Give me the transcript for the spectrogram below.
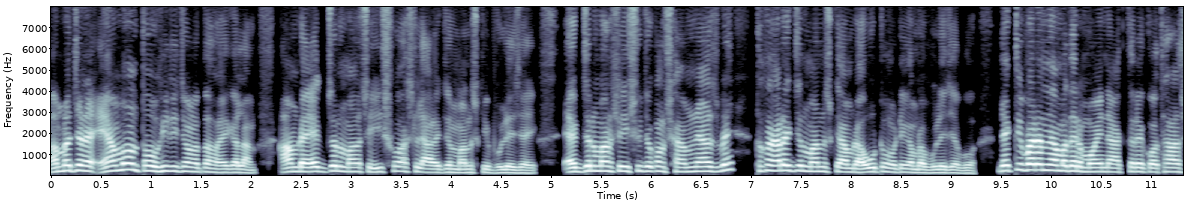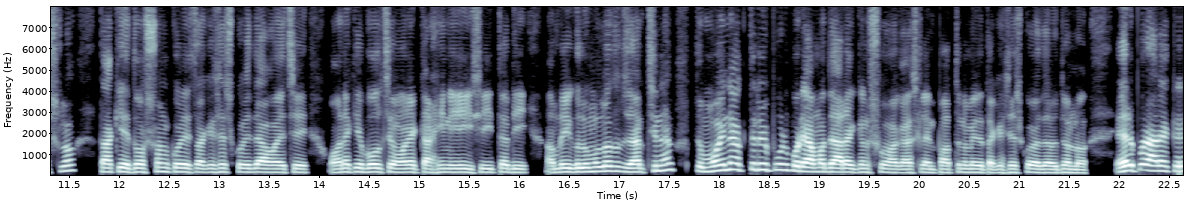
আমরা যেন এমন তৌহিদি জনতা হয়ে গেলাম, আমরা একজন মানুষের ইস্যু আসলে আরেকজন মানুষকে ভুলে যাই। একজন মানুষের ইস্যু যখন সামনে আসবে, তখন আরেকজন মানুষকে আমরা অটোমেটিক আমরা ভুলে যাব। দেখতে পারেন আমাদের ময়না আক্তারের কথা আসলো, তাকে দর্শন করে, তাকে শেষ করে দেওয়া হয়েছে। অনেকে বলছে অনেক কাহিনী, এই, সেই ইত্যাদি, আমরা এগুলো মূলত যাচ্ছি না। তো ময়না আক্তারের পর পরে আমাদের আরেকজন সোহাগ আসলেন, পাত্র মেরে তাকে শেষ করে দেওয়ার জন্য। এরপর আরেকটা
